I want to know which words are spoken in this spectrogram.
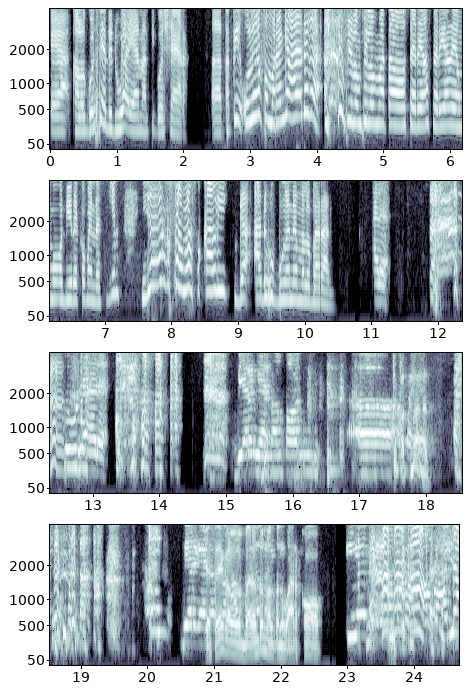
Kayak kalau gue sih ada dua ya, nanti gue share. Uh, tapi Ulil sama Rengga ada nggak film-film atau serial-serial yang mau direkomendasiin yang sama sekali nggak ada hubungannya sama Lebaran? Ada. Sudah ada. Biar nggak nonton. Uh, Cepat ya? banget. Ya? Biar gak Biasanya kalau Lebaran tuh nonton warkop. Iya, ya,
